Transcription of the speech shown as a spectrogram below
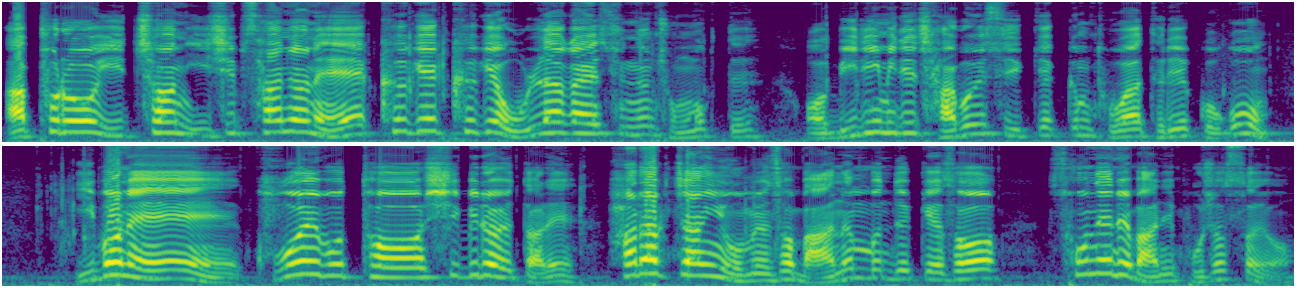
앞으로 2024년에 크게 크게 올라갈 수 있는 종목들 어, 미리미리 잡을 수 있게끔 도와드릴 거고 이번에 9월부터 11월 달에 하락장이 오면서 많은 분들께서 손해를 많이 보셨어요.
